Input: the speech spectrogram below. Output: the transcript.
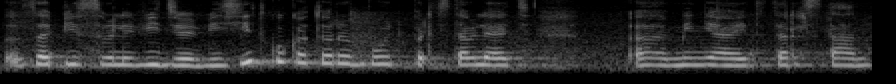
записывали видео-визитку, которая будет представлять а, меня и Татарстан.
